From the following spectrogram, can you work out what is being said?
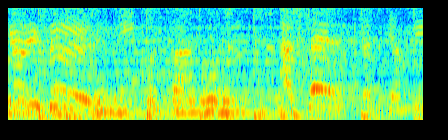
¿Qué dice? Ven por favor, acércate a mí.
